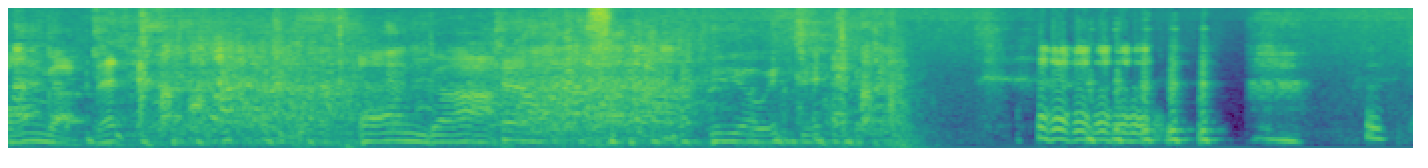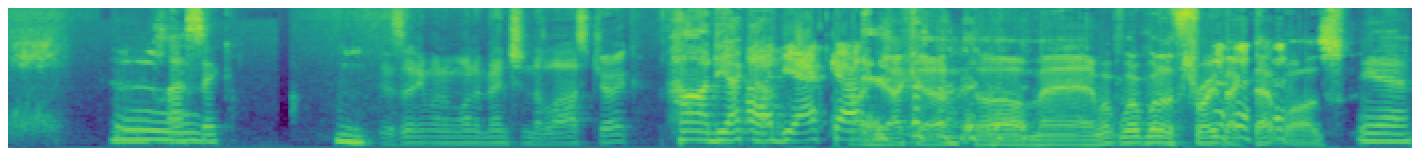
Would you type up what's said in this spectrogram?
Tonga. That, Tonga. Classic. Does anyone want to mention the last joke? Hard yakka. Hard yakka. Yaka. Oh man, what, what, what a throwback that was. Yeah.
